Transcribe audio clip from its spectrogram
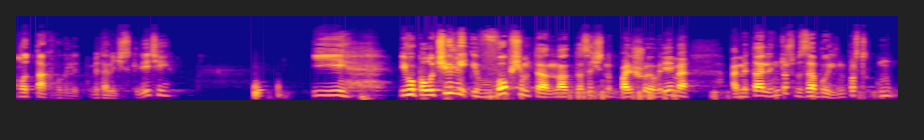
Вот так выглядит металлический литий. И его получили, и, в общем-то, на достаточно большое время о металле не то чтобы забыли, но просто ну,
